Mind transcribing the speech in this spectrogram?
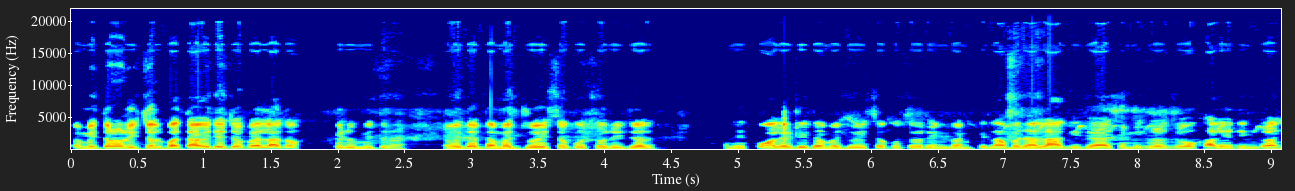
તો મિત્રો રિઝલ્ટ બતાવી દેજો પહેલાં તો ખેડૂત મિત્રો મિત્રો તમે જોઈ શકો છો રિઝલ્ટ અને ક્વોલિટી તમે જોઈ શકો છો. રીંગણ કેટલા બધા લાગી ગયા છે મિત્રો. જો ખાલી રીંગણ.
